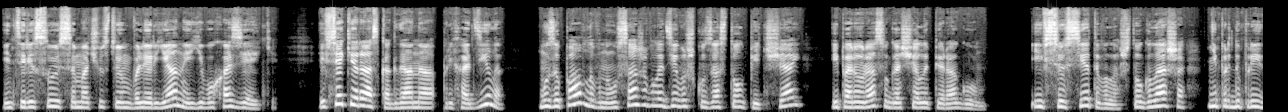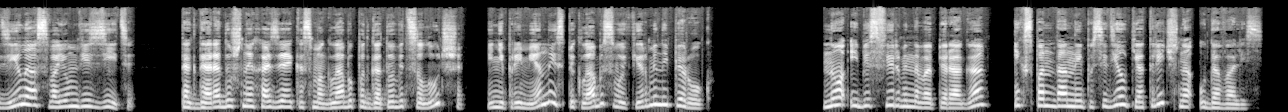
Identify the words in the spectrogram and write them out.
интересуясь самочувствием Валерьяна и его хозяйки, и всякий раз, когда она приходила, Муза Павловна усаживала девушку за стол пить чай и пару раз угощала пирогом. И все сетовала, что Глаша не предупредила о своем визите. Тогда радушная хозяйка смогла бы подготовиться лучше и непременно испекла бы свой фирменный пирог. Но и без фирменного пирога их спонтанные посиделки отлично удавались.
